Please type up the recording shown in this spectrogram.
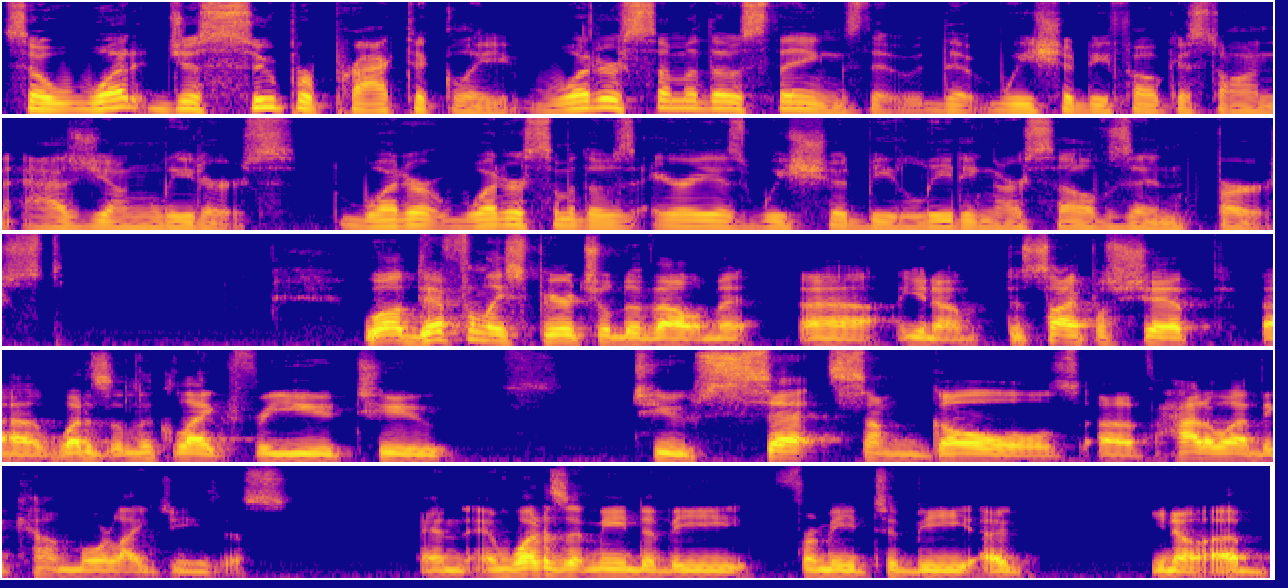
So, what just super practically, what are some of those things that, that we should be focused on as young leaders? What are what are some of those areas we should be leading ourselves in first? Well, definitely spiritual development. Uh, you know, discipleship. Uh, what does it look like for you to to set some goals of how do I become more like Jesus, and and what does it mean to be for me to be a you know a,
